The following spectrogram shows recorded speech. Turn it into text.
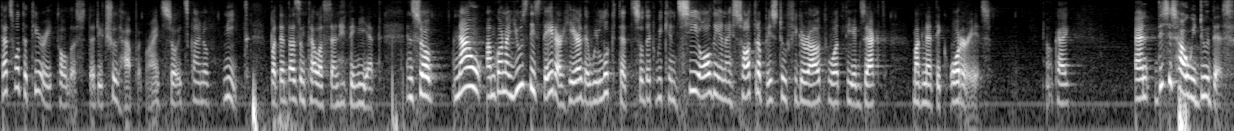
That's what the theory told us, that it should happen, right? So it's kind of neat but that doesn't tell us anything yet. And so now I'm going to use this data here that we looked at so that we can see all the anisotropies to figure out what the exact magnetic order is. Okay? And this is how we do this.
